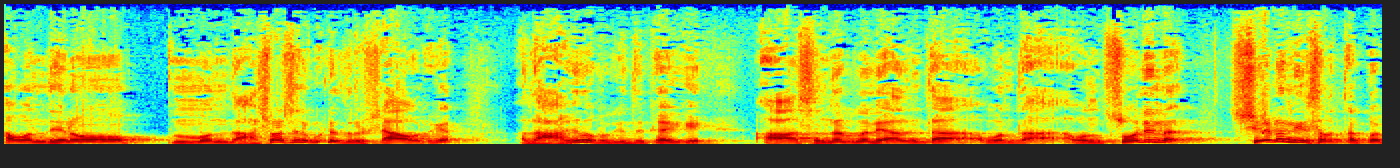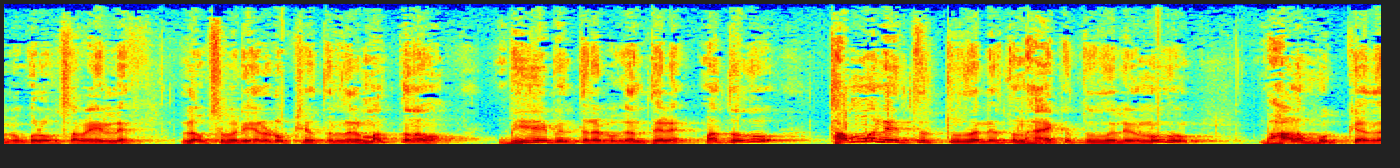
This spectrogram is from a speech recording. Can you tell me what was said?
ಆ ಒಂದೇನೋ ಒಂದು ಆಶ್ವಾಸನೆ ಕೊಟ್ಟಿದ್ದರು ಶಾ ಅವ್ರಿಗೆ. ಅದು ಆಗದೆ ಹೋಗಿದ್ದಕ್ಕಾಗಿ ಆ ಸಂದರ್ಭದಲ್ಲಿ ಆದಂಥ ಒಂದು ಒಂದು ಸೋಲಿನ ಸೇಡನ್ನು ಈ ಸಲ ತಗೋಬೇಕು ಲೋಕಸಭೆಯಲ್ಲಿ. ಲೋಕಸಭೆಯಲ್ಲಿ ಎರಡೂ ಕ್ಷೇತ್ರದಲ್ಲಿ ಮತ್ತೆ ನಾವು ಬಿ ಜೆ ಪಿ ತರಬೇಕಂತೇಳಿ. ಮತ್ತು ಅದು ತಮ್ಮ ನೇತೃತ್ವದಲ್ಲಿ ಅಥವಾ ನಾಯಕತ್ವದಲ್ಲಿ ಅನ್ನೋದು ಬಹಳ ಮುಖ್ಯದ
